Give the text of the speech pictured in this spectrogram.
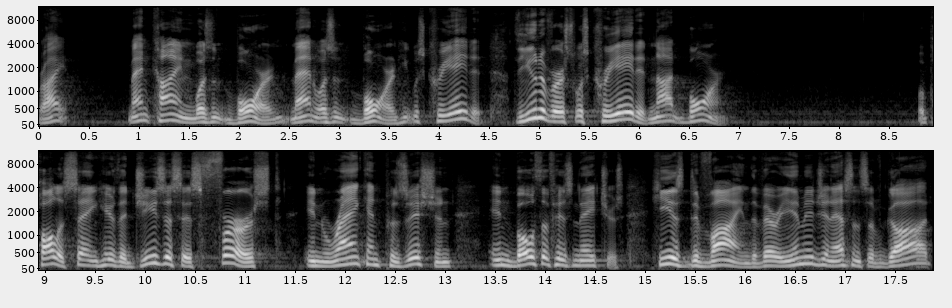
right? Mankind wasn't born, man wasn't born, he was created. The universe was created, not born. What Paul is saying here that Jesus is first in rank and position in both of His natures. He is divine, the very image and essence of God,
